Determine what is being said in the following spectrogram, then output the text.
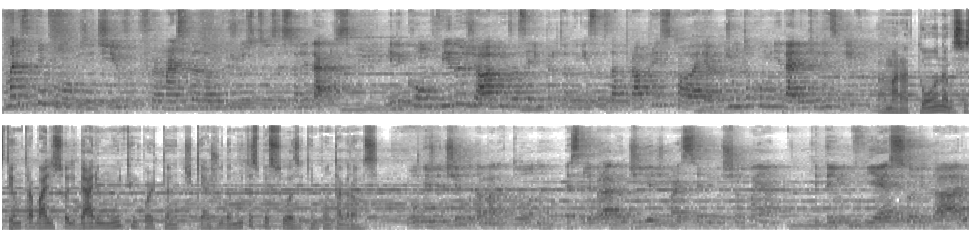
O Marista tem como objetivo formar cidadãos justos e solidários. Ele convida os jovens a serem protagonistas da própria história junto à comunidade em que eles vivem. A maratona, vocês têm um trabalho solidário muito importante, que ajuda muitas pessoas aqui em Ponta Grossa. O objetivo da maratona é celebrar o Dia de Marcelino Champagnat, que tem um viés solidário,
